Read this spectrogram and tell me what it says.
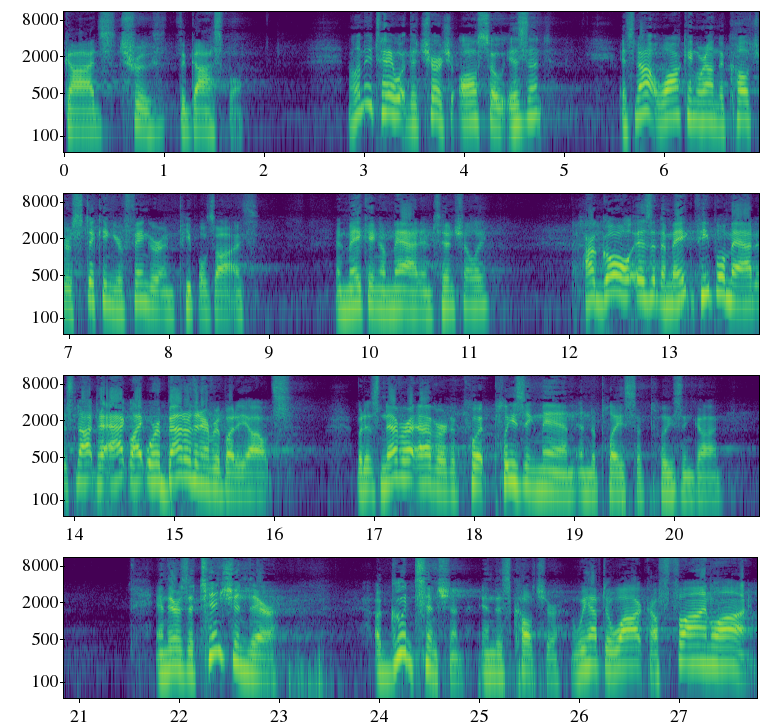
God's truth, the gospel. Now, let me tell you what the church also isn't. It's not walking around the culture sticking your finger in people's eyes and making them mad intentionally. Our goal isn't to make people mad, it's not to act like we're better than everybody else, but it's never ever to put pleasing man in the place of pleasing God. And there's a tension there a good tension in this culture. We have to walk a fine line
